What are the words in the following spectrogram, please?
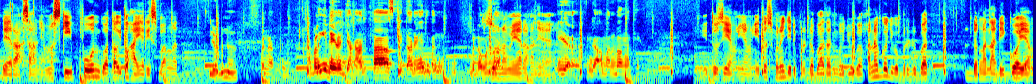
daerah asalnya. Meskipun gue tahu itu high risk banget, Ya benar. Benar, benar. Apalagi daerah Jakarta sekitarnya itu kan benar-benar zona merah kan ya. iya nggak aman banget ya. Itu sih yang yang itu sebenarnya jadi perdebatan gue juga, karena gue juga berdebat dengan adik gue yang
